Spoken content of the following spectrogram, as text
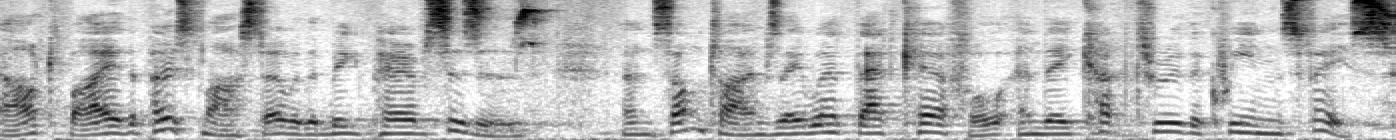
out by the postmaster with a big pair of scissors, and sometimes they weren't that careful and they cut through the Queen's face,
